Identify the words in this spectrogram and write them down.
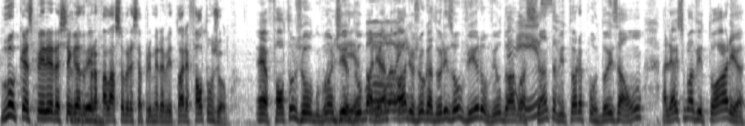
Lucas Pereira chegando para falar sobre essa primeira vitória. Falta um jogo. É, falta um jogo. Bom, Bom dia, dia, Edu, Mariana. Oi. Olha, os jogadores ouviram, viu, do é Água isso. Santa, vitória por 2 a 1 um. Aliás, uma vitória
